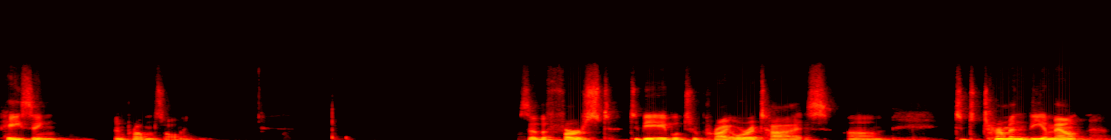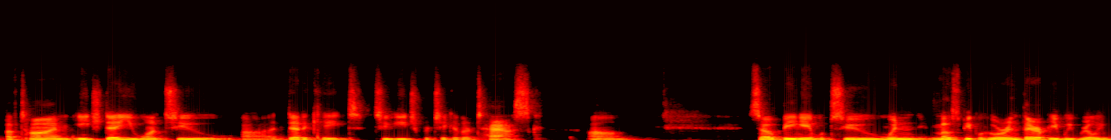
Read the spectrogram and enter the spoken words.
pacing, and problem solving. So the first to be able to prioritize, um, to determine the amount of time each day you want to uh, dedicate to each particular task. Um, so being able to when most people who are in therapy we really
